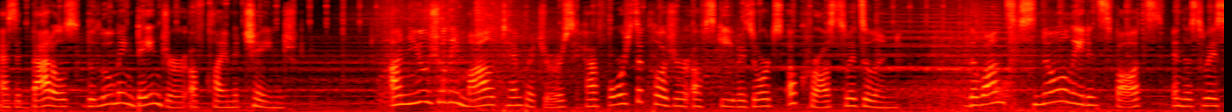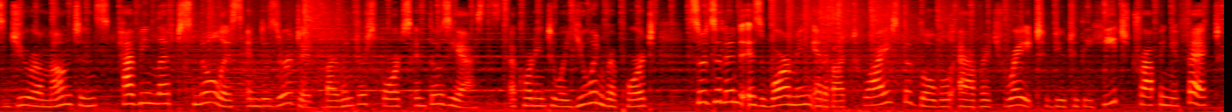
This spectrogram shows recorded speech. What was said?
as it battles the looming danger of climate change. Unusually mild temperatures have forced the closure of ski resorts across Switzerland. The once snow-laden spots in the Swiss Jura Mountains have been left snowless and deserted by winter sports enthusiasts. According to a UN report, Switzerland is warming at about twice the global average rate due to the heat-trapping effect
